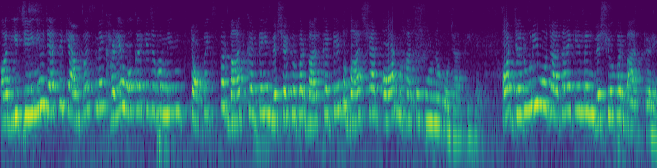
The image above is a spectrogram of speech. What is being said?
और ये जेएनयू जैसे कैंपस में खड़े होकर के जब हम इन टॉपिक्स पर बात करते हैं, इन विषय के ऊपर बात करते हैं तो बात शायद और महत्वपूर्ण हो जाती है। और ज़रूरी हो जाता है कि हम इन विषयों पर बात करें।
